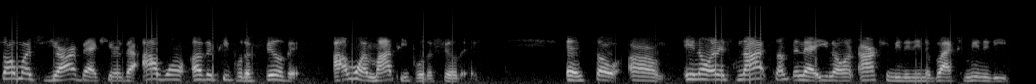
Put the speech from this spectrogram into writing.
so much yard back here that I want other people to feel this. I want my people to feel this. And so, um, you know, and it's not something that, you know, in our community, in the black community,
